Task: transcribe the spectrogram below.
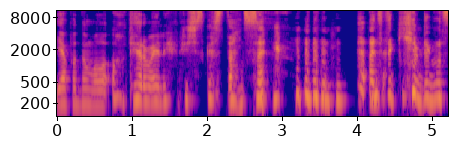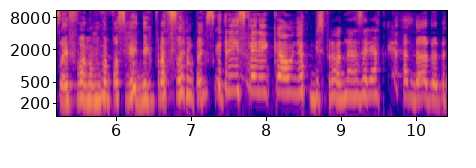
я подумала, о, первая электрическая станция. Они такие бегут с айфоном на последних процентах. Скорее, скорее камню. Беспроводная зарядка. Да-да-да.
